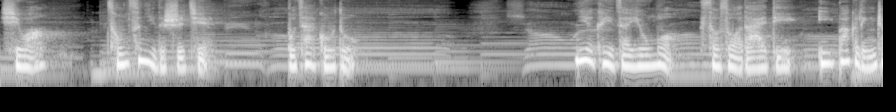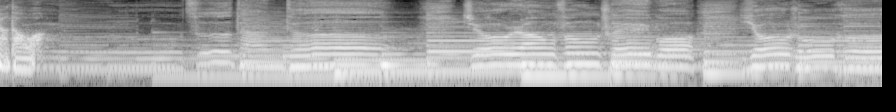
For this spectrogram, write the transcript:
希望从此你的世界不再孤独。你也可以在幽默搜索我的 ID。一八个零找到我。就让风吹过，又如何？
